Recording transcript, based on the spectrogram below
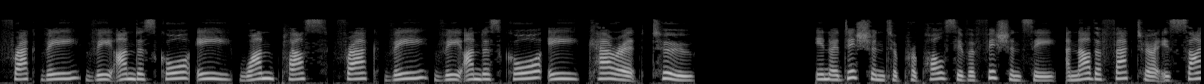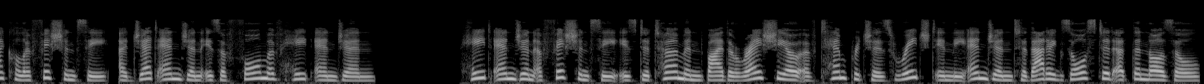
frac v v underscore e 1 plus frac v v underscore e caret 2 in addition to propulsive efficiency, another factor is cycle efficiency. A jet engine is a form of heat engine. Heat engine efficiency is determined by the ratio of temperatures reached in the engine to that exhausted at the nozzle.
